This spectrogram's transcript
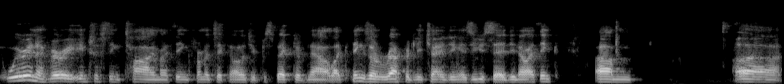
We're in a very interesting time, I think, from a technology perspective now. Like things are rapidly changing, as you said. You know, I think um, uh,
